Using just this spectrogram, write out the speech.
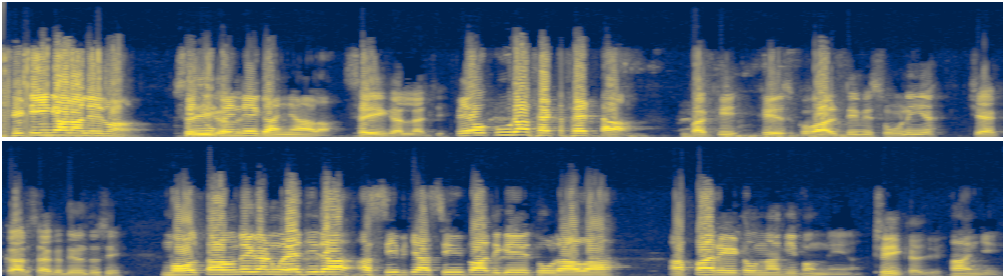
ਫਿਟਿੰਗ ਵਾਲਾ ਲੇਵਾ ਸਹੀ ਇਹਨੂੰ ਗੱਲ ਹੈ। ਕਹਿੰਦੇ ਗਾਈਆਂ ਵਾਲਾ। ਸਹੀ ਗੱਲ ਆ ਜੀ। ਪਿਓ ਪੂਰਾ ਫਿੱਟ ਫਿੱਟ ਆ। ਬਾਕੀ ਫੇਸ ਕੁਆਲਿਟੀ ਵੀ ਸੋਹਣੀ ਆ ਚੈੱਕ ਕਰ ਸਕਦੇ ਹੋ ਤੁਸੀਂ। ਮੁੱਲ ਤਾਂ ਆਉਂਦੇ ਗਾਣੂ ਇਹ ਜਿਹਦਾ 80 85 ਵੀ ਪੱਜ ਗਏ ਥੋੜਾ ਵਾ ਆਪਾਂ ਰੇਟ ਉਹਨਾਂ ਕੀ ਪਾਉਂਦੇ ਆ। ਠੀਕ ਹੈ ਜੀ। ਹਾਂਜੀ।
